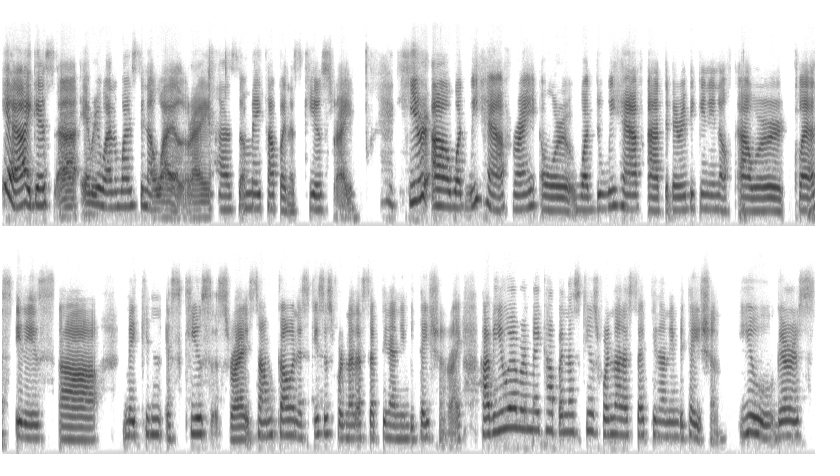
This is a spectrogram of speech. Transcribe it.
Yeah, I guess uh, everyone once in a while, right, has a makeup and excuse, right? Here, uh, what we have, right, or what do we have at the very beginning of our class, it is uh, making excuses, right? Some common excuses for not accepting an invitation, right? Have you ever make up an excuse for not accepting an invitation? You, girls,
